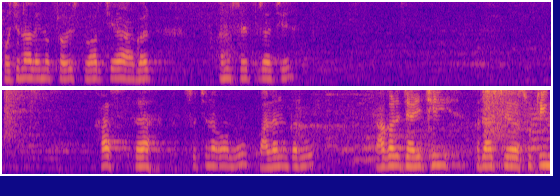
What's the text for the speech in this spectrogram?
ભોજનાલયનો પ્રવેશ દ્વાર છે, આગળ અન્નક્ષેત્ર છે. ખાસ સૂચનાઓનું પાલન કરવું. આગળ જાય છે, કદાચ શૂટિંગ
